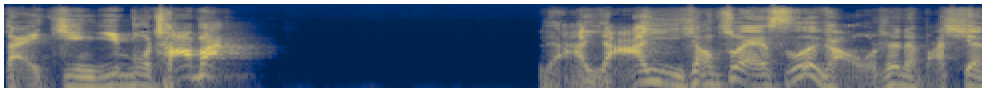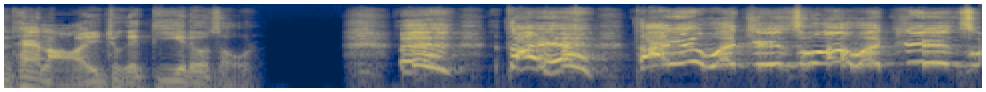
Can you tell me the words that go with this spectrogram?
待进一步查办。俩衙役像拽死狗似的，把县太老爷就给提溜走了。呃，大人，大人，我知错，我知错。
